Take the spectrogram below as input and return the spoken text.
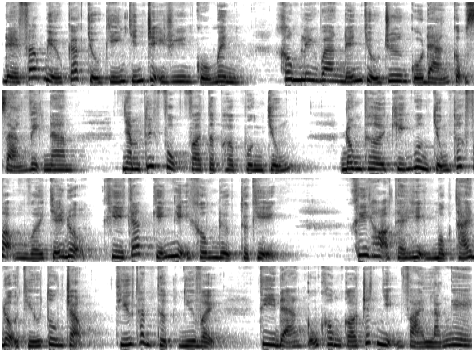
để phát biểu các chủ kiến chính trị riêng của mình, không liên quan đến chủ trương của Đảng Cộng sản Việt Nam, nhằm thuyết phục và tập hợp quần chúng, đồng thời khiến quần chúng thất vọng với chế độ khi các kiến nghị không được thực hiện. Khi họ thể hiện một thái độ thiếu tôn trọng, thiếu thành thực như vậy, thì đảng cũng không có trách nhiệm phải lắng nghe.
